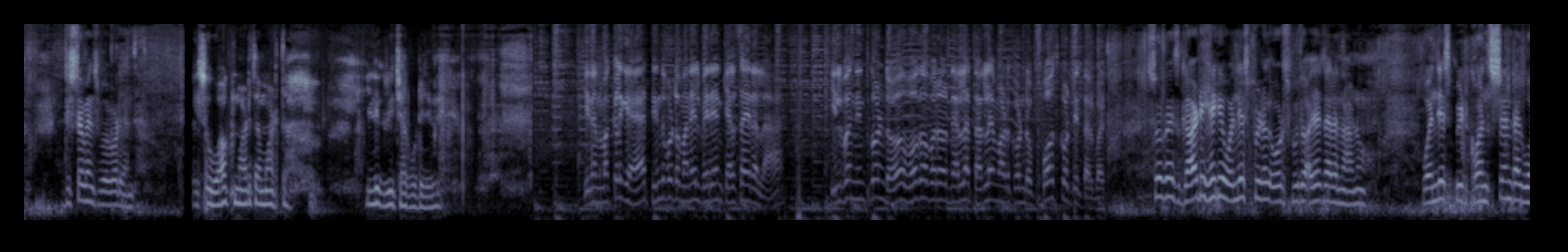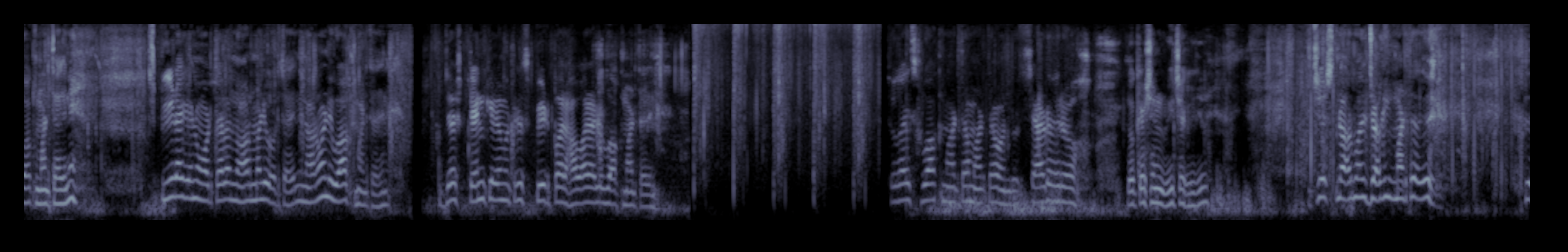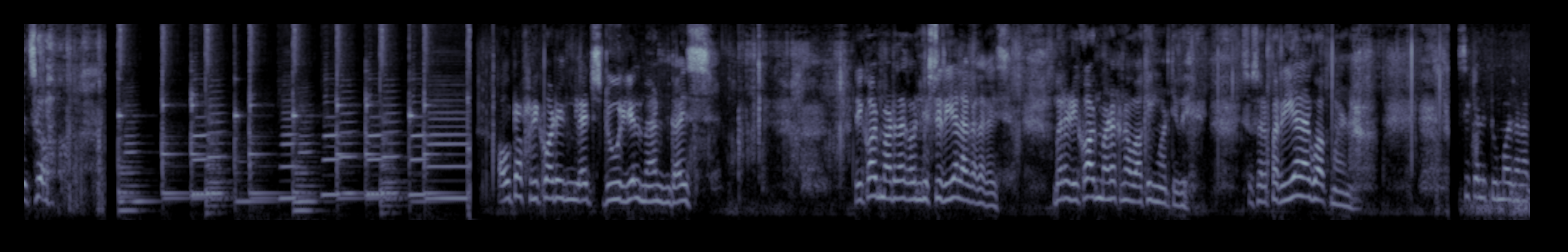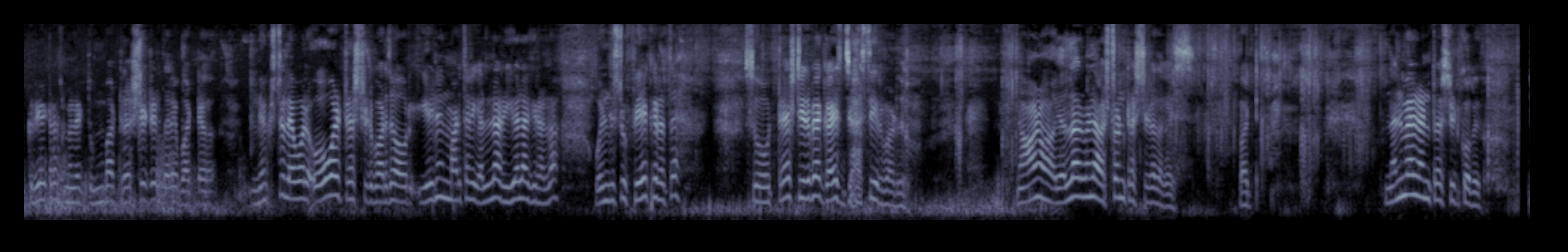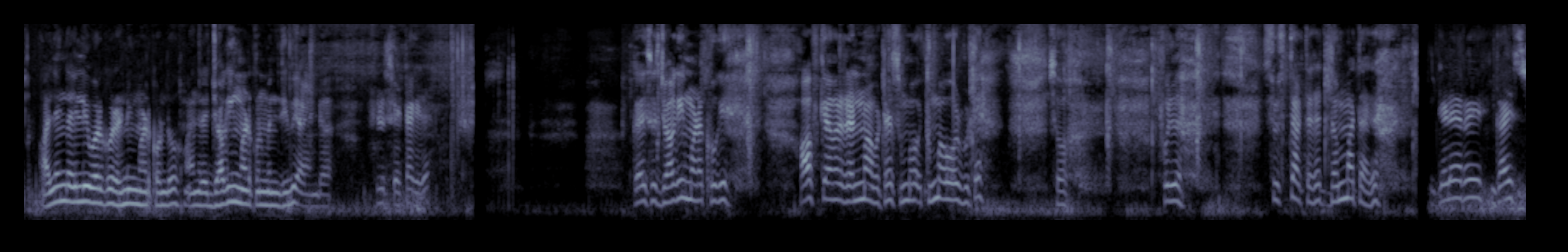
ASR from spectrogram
ಡಿಸ್ಟರ್ಬೆನ್ಸ್ ಬರಬಾರ್ದು ಅಂತ. ಸೊ ವಾಕ್ ಮಾಡ್ತಾ ಮಾಡ್ತಾ ಇಲ್ಲಿಗೆ ರೀಚ್ ಆಗಿಬಿಟ್ಟಿದ್ದೀವಿ ಈ ನನ್ನ ಮಕ್ಕಳಿಗೆ ತಿಂದ್ಬಿಟ್ಟು ಮನೇಲಿ ಬೇರೆ ಏನು ಕೆಲಸ ಇರಲ್ಲ. ಇಲ್ಲಿ ಬಂದು ನಿಂತ್ಕೊಂಡು ಹೋಗೋ ಬರೋರ್ನೆಲ್ಲ ತರಲೆ ಮಾಡಿಕೊಂಡು ಪೋಸ್ ಕೊಡ್ತಿರ್ತಾರೆ ಬಟ್. ಸೊ ಗೈಸ್ ಗಾಡಿ ಹೇಗೆ ಒಂದೇ ಸ್ಪೀಡಲ್ಲಿ ಓಡಿಸ್ಬೋದು ಅದೇ ಥರ ನಾನು ಒಂದೇ ಸ್ಪೀಡ್ ಕಾನ್ಸ್ಟೆಂಟಾಗಿ ವಾಕ್ ಮಾಡ್ತಾಯಿದ್ದೀನಿ ಸ್ಪೀಡಾಗಿ ಏನು ಓಡ್ತಾಯಿಲ್ಲ ನಾರ್ಮಲಿ ಓಡ್ತಾಯಿದ್ದೀನಿ ನಾರ್ಮಲಿ ವಾಕ್ ಮಾಡ್ತಾಯಿದ್ದೀನಿ just ten kilometre speed per ಹವರಲ್ಲಿ walk ಮಾಡ್ತಾಯಿದ್ದೀನಿ ಸೊ ಗೈಸ್ ವಾಕ್ ಮಾಡ್ತಾ ಮಾಡ್ತಾ ಒಂದು ಸ್ಯಾಡೋ ಇರೋ ಲೊಕೇಶನ್ ರೀಚ್ ಆಗಿದ್ದೀವಿ. ಜಸ್ಟ್ ನಾರ್ಮಲ್ ಜಾಗಿಂಗ್ ಮಾಡ್ತಾ ಇದ್ದೀವಿ out of recording let's do real man guys record ಮಾಡಿದಾಗ ಒಂದಿಷ್ಟು ರಿಯಲ್ ಆಗಲ್ಲ ಗೈಸ್ ಬರೀ ರೆಕಾರ್ಡ್ ಮಾಡೋಕ್ಕೆ ನಾವು ವಾಕಿಂಗ್ ಮಾಡ್ತೀವಿ. ಸೊ ಸ್ವಲ್ಪ ರಿಯಲ್ ಆಗಿ ವಾಕ್ ಮಾಡೋಣ. ಬೇಸಿಕಲಿ ತುಂಬ ಜನ ಕ್ರಿಯೇಟರ್ಸ್ ಮೇಲೆ ತುಂಬ ಟ್ರಸ್ಟ್ ಇಟ್ಟಿರ್ತಾರೆ but next level over trust ಇಡಬಾರ್ದು ಅವ್ರು ಏನೇನು ಮಾಡ್ತಾರೆ ಎಲ್ಲ ರಿಯಲ್ ಆಗಿರಲ್ಲ. ಒಂದಿಷ್ಟು ಫೇಕ್ ಇರುತ್ತೆ. ಸೊ ಟ್ರಸ್ಟ್ ಇರಬೇಕು ಗೈಸ್ ಜಾಸ್ತಿ ಇರಬಾರ್ದು. ನಾನು ಎಲ್ಲರ ಮೇಲೆ ಅಷ್ಟೊಂದು ಟ್ರಸ್ಟ್ ಇರಲ್ಲ ಗೈಸ್ ಬಟ್ ನನ್ನ ಮೇಲೆ ನಾನು ಟ್ರಸ್ಟ್ ಇಟ್ಕೋಬೇಕು. ಅಲ್ಲಿಂದ ಇಲ್ಲಿವರೆಗೂ ರನ್ನಿಂಗ್ ಮಾಡಿಕೊಂಡು, ಅಂದರೆ ಜಾಗಿಂಗ್ ಮಾಡ್ಕೊಂಡು ಬಂದಿದ್ದೀವಿ ಆ್ಯಂಡ್ ಫುಲ್ ಸೆಟ್ ಆಗಿದೆ. ಗೈಸು ಜಾಗಿಂಗ್ ಮಾಡೋಕ್ಕೆ ಹೋಗಿ ಆಫ್ ಕ್ಯಾಮ್ರಾ ರನ್ ಮಾಡಿಬಿಟ್ಟೆ, ತುಂಬ ತುಂಬ ಓಡ್ಬಿಟ್ಟೆ. ಸೊ ಫುಲ್ ಸುಸ್ತಾಗ್ತಾಯಿದೆ ದಮ್ಮತ್ತಾ ಇದೆ. ಗೆಳೆಯರೇ ಗೈಸ್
